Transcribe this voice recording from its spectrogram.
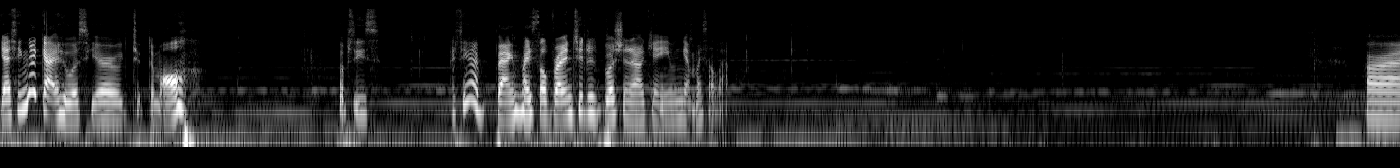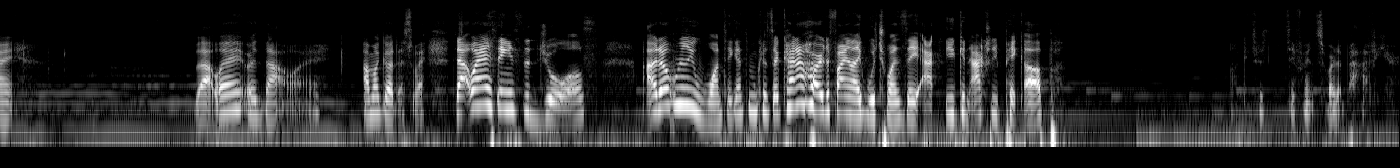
Yeah, I think that guy who was here took them all. Whoopsies. I think I banged myself right into this bush and I can't even get myself out. Alright. That way or that way? I'm gonna go this way. That way I think it's the jewels. I don't really want to get them because they're kind of hard to find like which ones they you can actually pick up. Okay, there's a different sort of path here.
